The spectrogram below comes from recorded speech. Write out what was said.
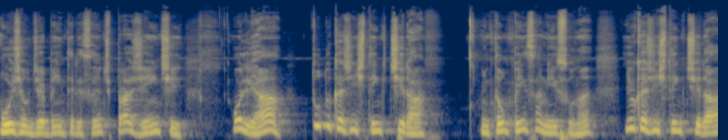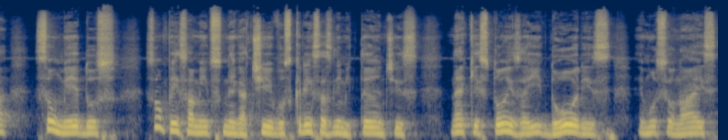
hoje é um dia bem interessante para a gente olhar tudo que a gente tem que tirar. Então pensa nisso, né? E o que a gente tem que tirar são medos, são pensamentos negativos, crenças limitantes, né, questões aí, dores emocionais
